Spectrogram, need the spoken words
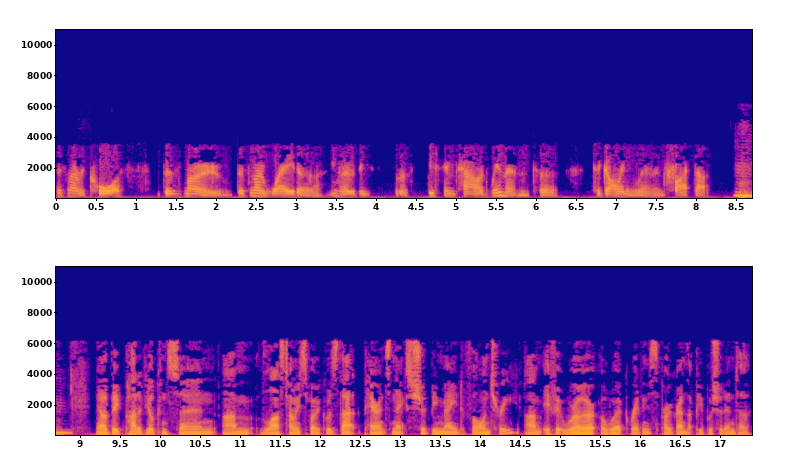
there's no recourse, there's no, there's no way to, you know, these sort of disempowered women to, to go anywhere and fight that. Now, a big part of your concern um, the last time we spoke was that Parents Next should be made voluntary. Um, if it were a work readiness program that people should enter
